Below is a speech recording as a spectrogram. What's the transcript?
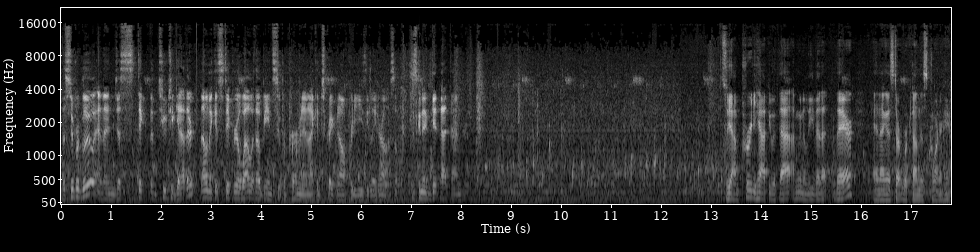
the super glue and then just stick the two together. That'll make it stick real well without being super permanent. I can scrape it off pretty easy later on. So just gonna get that done. So yeah, I'm pretty happy with that. I'm gonna leave it there and I'm gonna start working on this corner here.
